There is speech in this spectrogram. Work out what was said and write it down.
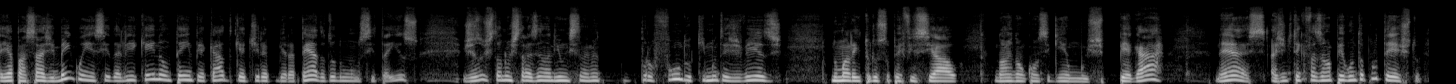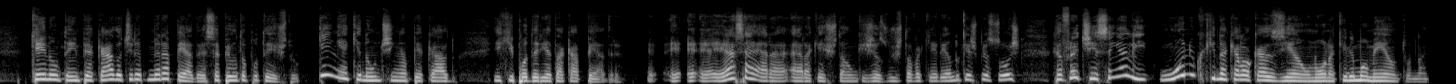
e a passagem bem conhecida ali, quem não tem pecado que atire a primeira pedra, todo mundo cita isso. Jesus está nos trazendo ali um ensinamento profundo que muitas vezes, numa leitura superficial, nós não conseguimos pegar, né, a gente tem que fazer uma pergunta para o texto. Quem não tem pecado, atira a primeira pedra. Essa é a pergunta para o texto. Quem é que não tinha pecado e que poderia atacar a pedra? É, é, é, é, essa era, era a questão que Jesus estava querendo que as pessoas refletissem ali. O único que naquela ocasião, ou naquele momento, na,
